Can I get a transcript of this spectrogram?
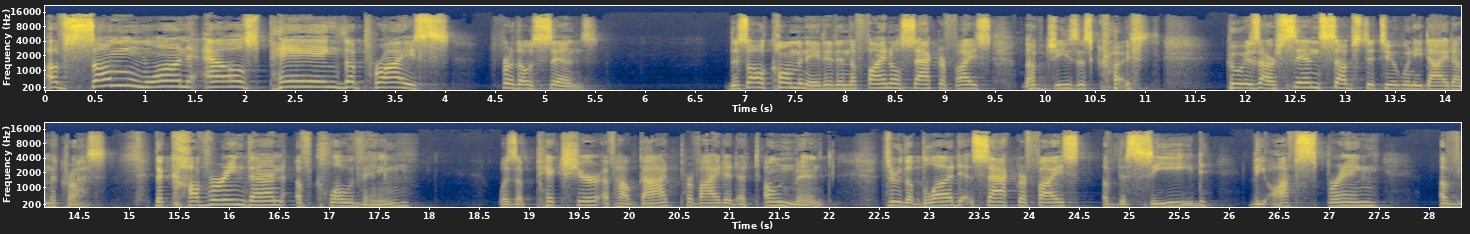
of someone else paying the price for those sins. This all culminated in the final sacrifice of Jesus Christ, who is our sin substitute when he died on the cross. The covering then of clothing was a picture of how God provided atonement through the blood sacrifice of the seed, the offspring of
